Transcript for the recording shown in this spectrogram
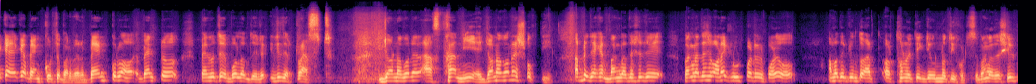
একা একা ব্যাংক করতে পারবে না। ব্যাংক কোনো ব্যাংক তো ব্যাংক হচ্ছে, বললাম তো ইট ইজ এ ট্রাস্ট জনগণের আস্থা নিয়ে, জনগণের শক্তি। আপনি দেখেন, বাংলাদেশে যে বাংলাদেশে অনেক লুটপাটের পরেও আমাদের কিন্তু অর্থনৈতিক যে উন্নতি ঘটছে, বাংলাদেশ শিল্প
